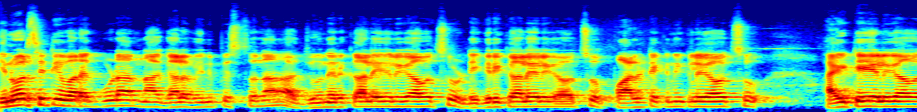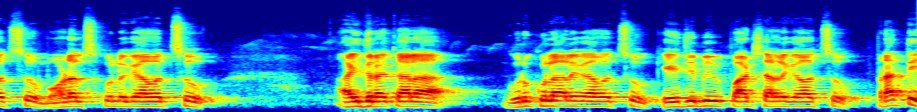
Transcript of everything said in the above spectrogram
యూనివర్సిటీ వరకు కూడా నా గల వినిపిస్తున్నాను ఆ జూనియర్ కాలేజీలు కావచ్చు డిగ్రీ కాలేజీలు కావచ్చు పాలిటెక్నిక్లు కావచ్చు ఐటీఐలు కావచ్చు మోడల్ స్కూల్ కావచ్చు ఐదు రకాల గురుకులాలు కావచ్చు కేజీబీ పాఠశాలలు కావచ్చు ప్రతి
